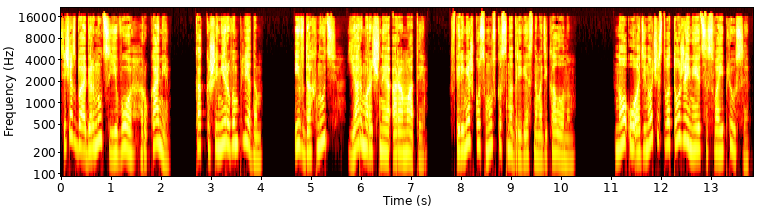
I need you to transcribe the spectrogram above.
Сейчас бы обернуться его руками, как кашемировым пледом, и вдохнуть ярмарочные ароматы вперемешку с мускусно-древесным одеколоном. Но у одиночества тоже имеются свои плюсы —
